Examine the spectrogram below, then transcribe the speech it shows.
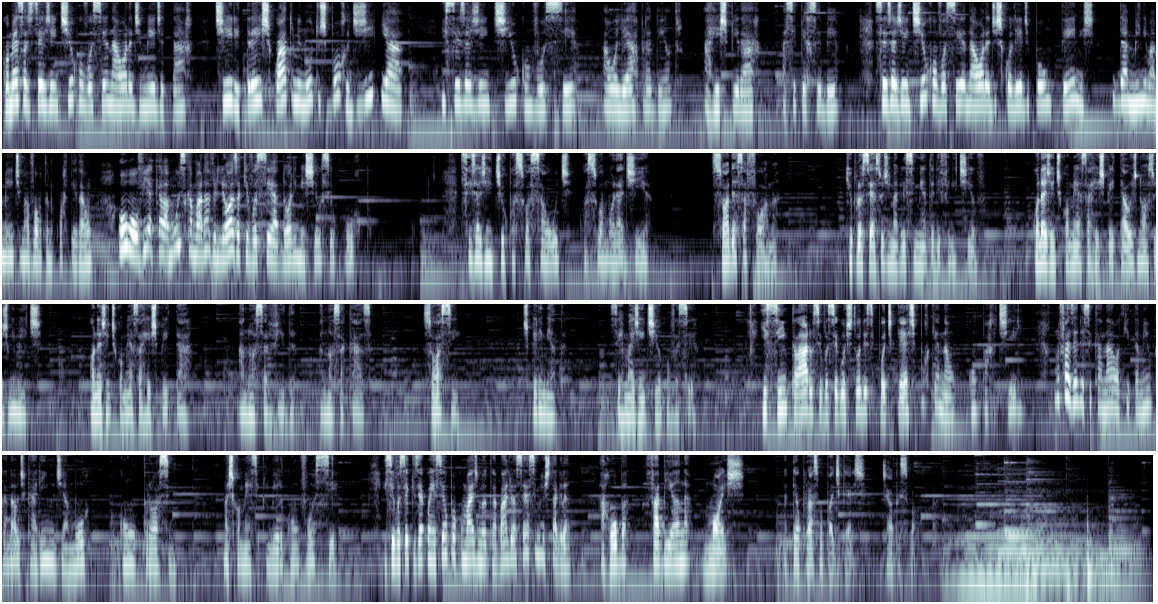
Começa a ser gentil com você na hora de meditar. Tire 3, 4 minutos por dia e seja gentil com você a olhar para dentro, a respirar, a se perceber. Seja gentil com você na hora de escolher de pôr um tênis e dar minimamente uma volta no quarteirão, ou ouvir aquela música maravilhosa que você adora e mexer o seu corpo. Seja gentil com a sua saúde, com a sua moradia. Só dessa forma que o processo de emagrecimento é definitivo. Quando a gente começa a respeitar os nossos limites, quando a gente começa a respeitar a nossa vida, a nossa casa. Só assim. Experimenta ser mais gentil com você. E sim, claro, se você gostou desse podcast, por que não? Compartilhe. Vamos fazer desse canal aqui também um canal de carinho, de amor com o próximo. Mas comece primeiro com você. E se você quiser conhecer um pouco mais do meu trabalho, acesse meu Instagram, arroba Fabiana Mois. Até o próximo podcast. Tchau, pessoal.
